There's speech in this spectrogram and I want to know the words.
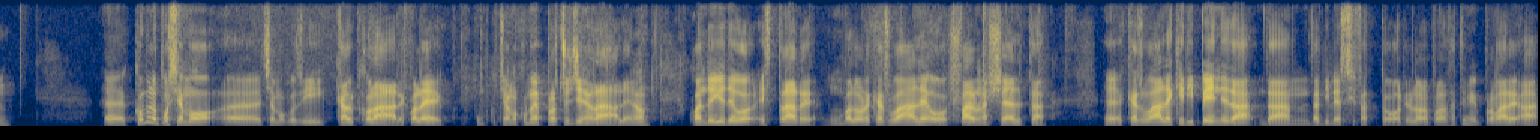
Mm? Eh, come lo possiamo eh, diciamo così, calcolare? Qual è diciamo, come approccio generale, no? quando io devo estrarre un valore casuale o fare una scelta eh, casuale che dipende da, da, da, diversi fattori. Allora fatemi provare a,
